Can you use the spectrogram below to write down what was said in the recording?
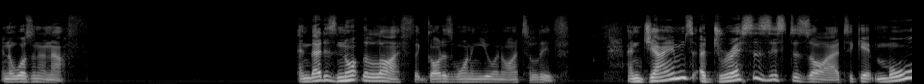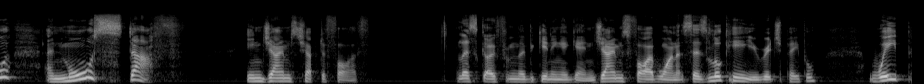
and it wasn't enough. And that is not the life that God is wanting you and I to live. And James addresses this desire to get more and more stuff in James chapter 5. Let's go from the beginning again. James 5:1 it says, "Look here, you rich people, weep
